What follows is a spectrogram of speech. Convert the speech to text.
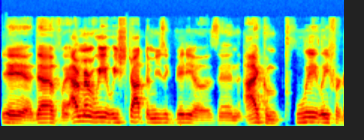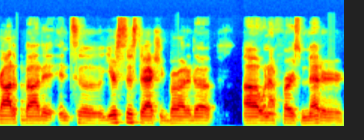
Yeah, definitely. I remember we we shot the music videos and I completely forgot about it until your sister actually brought it up uh, when I first met her.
